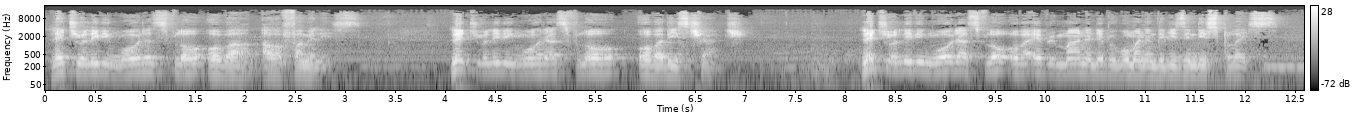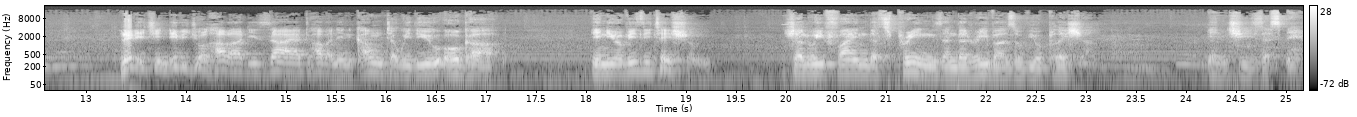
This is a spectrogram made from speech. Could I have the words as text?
Let your living waters flow over our families. Let your living waters flow over this church. Let your living waters flow over every man and every woman and that is in this place. Let each individual have a desire to have an encounter with you, O God. In your visitation, shall we find the springs and the rivers of your pleasure. In Jesus' name.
